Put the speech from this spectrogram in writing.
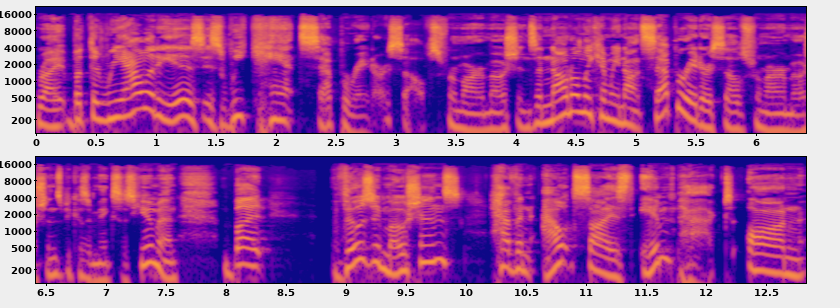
Right. But the reality is, is we can't separate ourselves from our emotions. And not only can we not separate ourselves from our emotions because it makes us human, but those emotions have an outsized impact on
